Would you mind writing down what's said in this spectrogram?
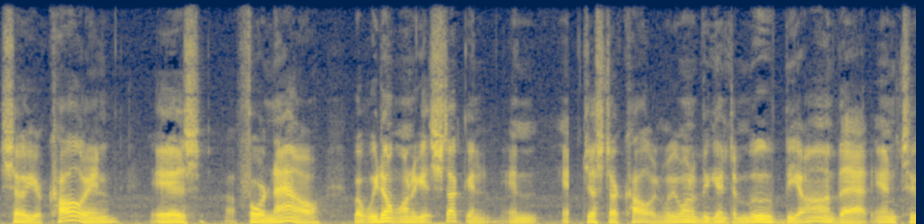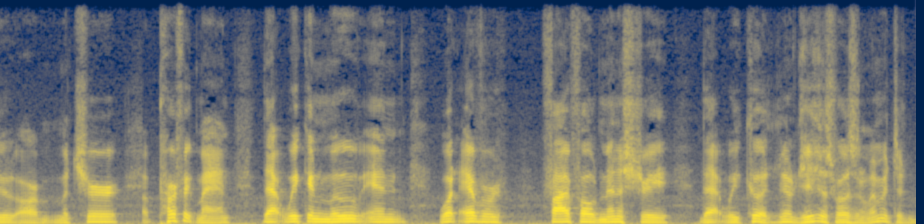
So your calling is for now, but we don't want to get stuck in in just our calling. We want to begin to move beyond that into our mature, uh, perfect man that we can move in whatever fivefold ministry that we could. You know, Jesus wasn't limited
